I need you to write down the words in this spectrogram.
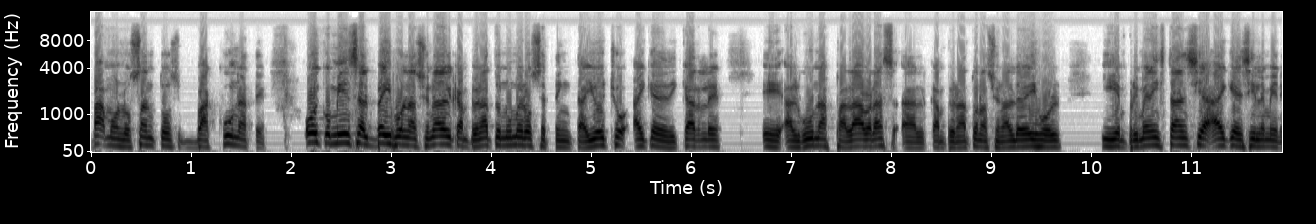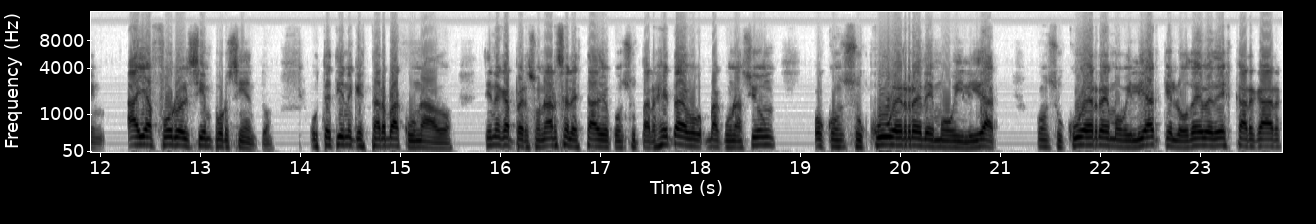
Vamos, Los Santos, vacúnate. Hoy comienza el béisbol nacional, el campeonato número 78. Hay que dedicarle eh, algunas palabras al campeonato nacional de béisbol. Y en primera instancia hay que decirle, miren, hay aforo del 100%. Usted tiene que estar vacunado, tiene que apersonarse al estadio con su tarjeta de vacunación o con su QR de movilidad, con su QR de movilidad que lo debe descargar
